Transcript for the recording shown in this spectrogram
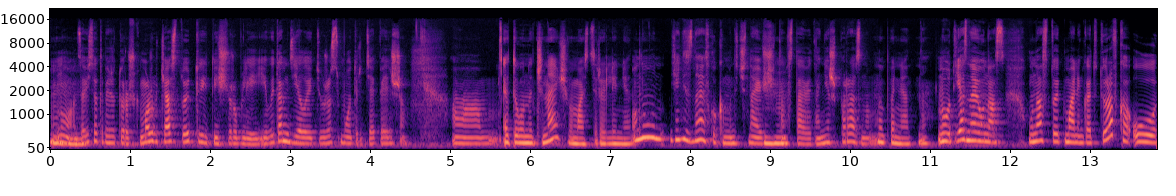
Mm-hmm. Ну, зависит от опературочки. Может быть, час стоит 3 тысячи рублей, и вы там делаете, уже смотрите, опять же. Это у начинающего мастера или нет? Ну, я не знаю, сколько мы начинающих mm-hmm. там ставят. Они же по-разному. Ну, понятно. Ну, вот я знаю, у нас у нас стоит маленькая татуировка у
